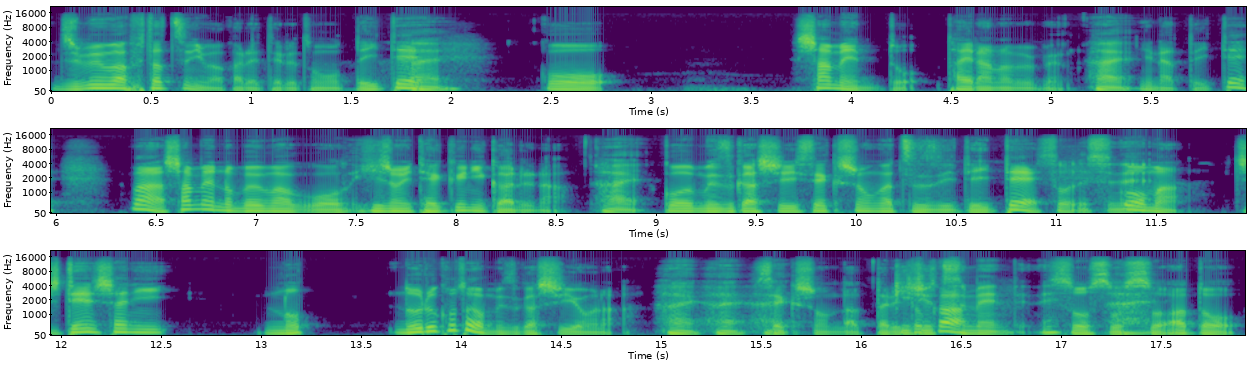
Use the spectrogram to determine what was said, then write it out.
自分は二つに分かれてると思っていて、はい。こう、斜面と平らな部分はい。になっていて、まあ、斜面の部分はこう非常にテクニカルな、はい。こう難しいセクションが続いていて、そうですね。こうまあ、自転車に乗乗ることが難しいようなはいはいはい。セクションだったり技とか、術面でね。そうそうそう、あと、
